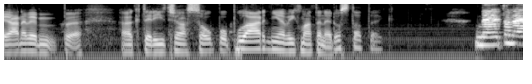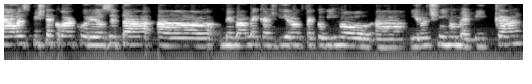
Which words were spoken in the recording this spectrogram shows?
já nevím, který třeba jsou populární a vy jich máte nedostatek? Ne, to ne, ale spíš taková kuriozita. My máme každý rok takového výročního medvídka,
